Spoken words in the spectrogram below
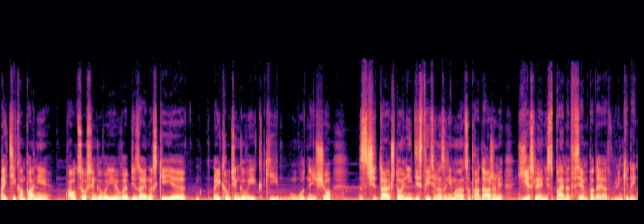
IT-компании, аутсорсинговые, веб-дизайнерские, рекрутинговые, какие угодно еще, считают, что они действительно занимаются продажами, если они спамят всем подряд в LinkedIn.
